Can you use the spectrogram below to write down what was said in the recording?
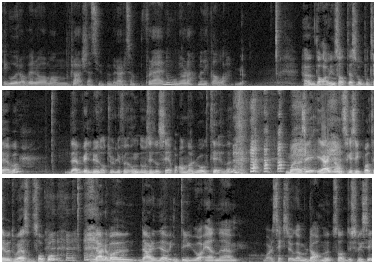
det går over, og man klarer seg superbra. liksom. For det noen gjør det, men ikke alle. Her om dagen satt jeg så på TV. Det er veldig unaturlig for en ungdom å sitte og se på analog TV. Må jeg si. Jeg er ganske sikker på at TV 2 jeg så på, der det var der de intervjua en eh, var det 60 år gammel dame som hadde dysleksi,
